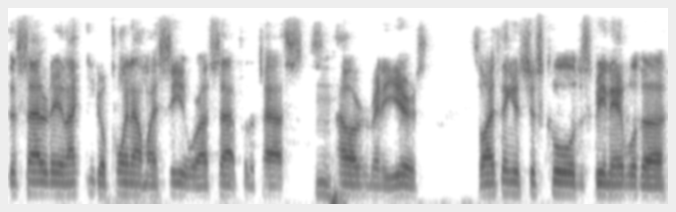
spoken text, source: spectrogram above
this Saturday and I can go point out my seat where I've sat for the past mm. however many years. So I think it's just cool just being able to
